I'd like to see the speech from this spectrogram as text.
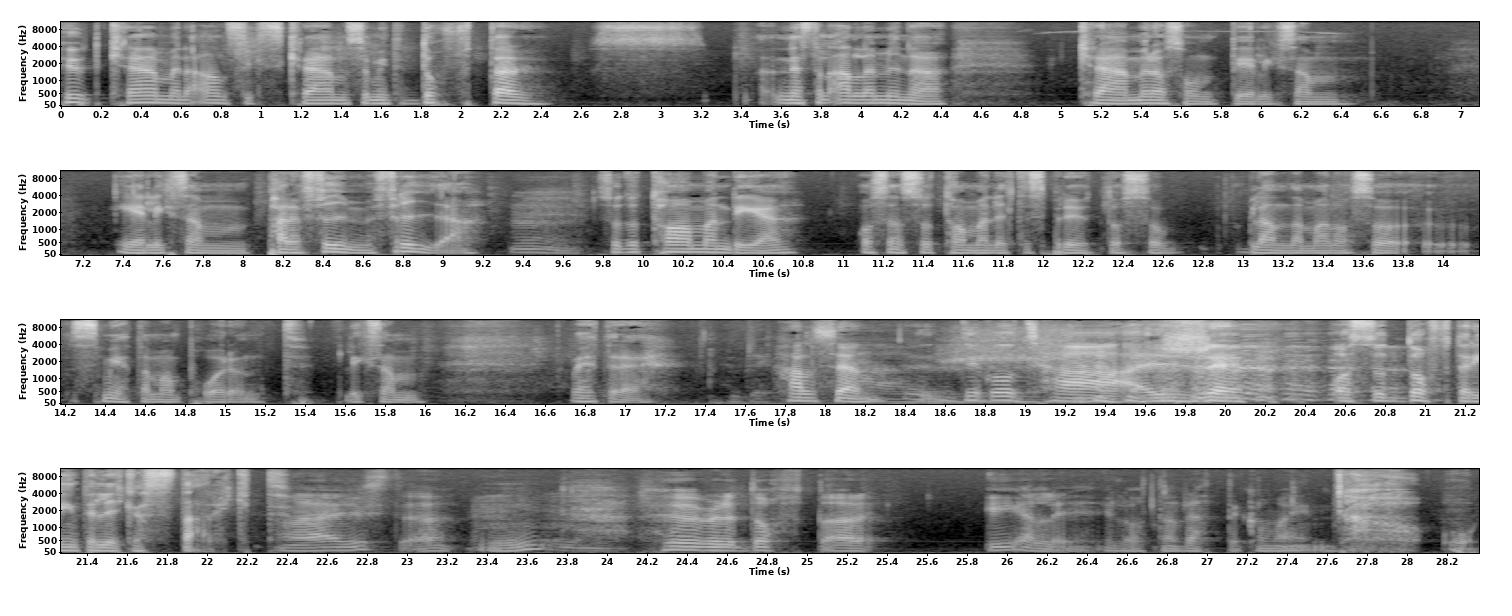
hudkräm eller ansiktskräm som inte doftar. Nästan alla mina krämer och sånt är liksom, är liksom parfymfria. Så då tar man det och sen så tar man lite sprut och så blandar man och så smetar man på runt, liksom, vad heter det? Halsen. Dekolletage. och så doftar det inte lika starkt. Nej, just det. Mm. Hur doftar Eli i låten Rätte komma in? Och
